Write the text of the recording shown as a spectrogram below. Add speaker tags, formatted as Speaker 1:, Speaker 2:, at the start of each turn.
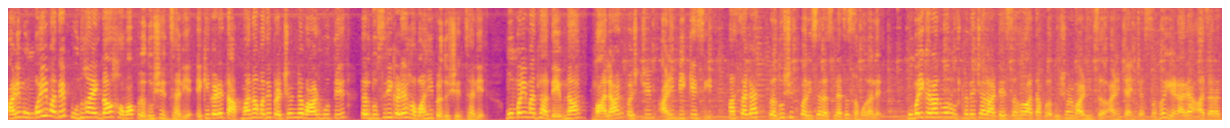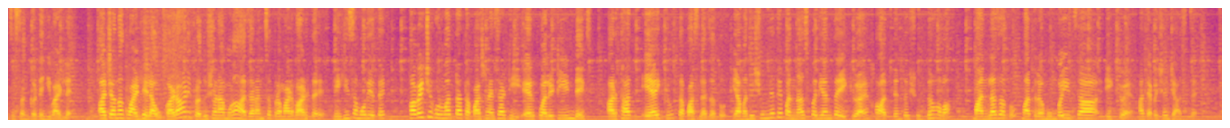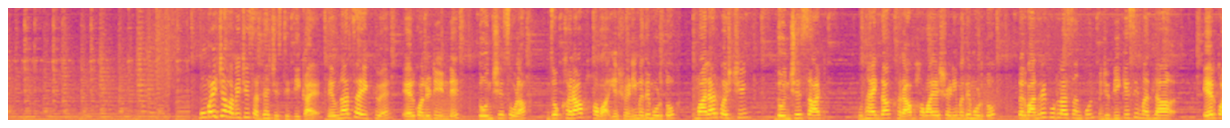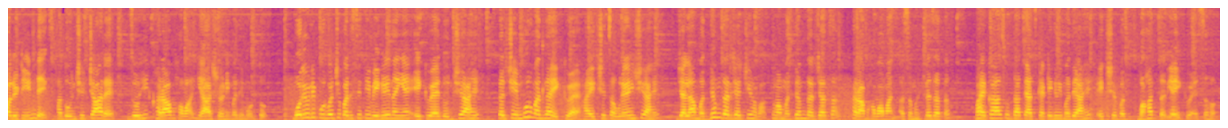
Speaker 1: आणि मुंबईमध्ये पुन्हा एकदा हवा प्रदूषित झाली आहे एकीकडे तापमानामध्ये प्रचंड वाढ होते तर दुसरीकडे हवाही प्रदूषित झाली आहे मुंबईमधला देवनार मालाड पश्चिम आणि बीकेसी हा सगळ्यात प्रदूषित परिसर असल्याचं समोर आलंय. मुंबईकरांवर उष्णतेच्या लाटेसह आता प्रदूषण वाढीचं आणि त्यांच्यासह येणाऱ्या आजारांचं संकटही वाढलंय. अचानक वाढलेला उकाडा आणि प्रदूषणामुळे आजारांचं प्रमाण वाढतंय हेही समोर येते हवेची गुणवत्ता तपासण्यासाठी एअर क्वालिटी इंडेक्स अर्थात एआयक्यू तपासला जातो. यामध्ये शून्य ते पन्नास पर्यंत एक्यूआय हा अत्यंत शुद्ध हवा मानला जातो मात्र मुंबईचा एक्यूआय हा त्यापेक्षा जास्त आहे. मुंबईच्या हवेची सध्याची स्थिती काय आहे? देवनारचा एक्यूआय एअर क्वालिटी इंडेक्स दोनशे सोळा जो खराब हवा या श्रेणीमध्ये मोडतो. मालाड पश्चिम दोनशे साठ पुन्हा एकदा खराब हवा या श्रेणीमध्ये मोडतो. तर वांद्रे कुर्ला संकुल म्हणजे बी के मधला एअर क्वालिटी इंडेक्स हा दोनशे चार आहे जो ही खराब हवा या श्रेणीमध्ये मोडतो. बोरिवली पूर्वची परिस्थिती वेगळी नाही आहे एक आय दोनशे आहे. तर चेंबूरमधला एक्यूआय हा एकशे चौऱ्याऐंशी आहे ज्याला मध्यम दर्जाची हवा किंवा मध्यम दर्जाचा खराब हवामान असं म्हटलं जातं. भायखळा सुद्धा त्याच कॅटेगरीमध्ये आहे एकशे बहात्तर या एक्यूआयसह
